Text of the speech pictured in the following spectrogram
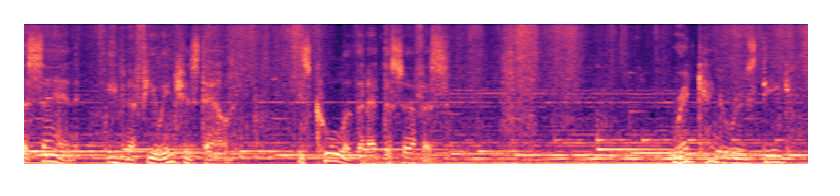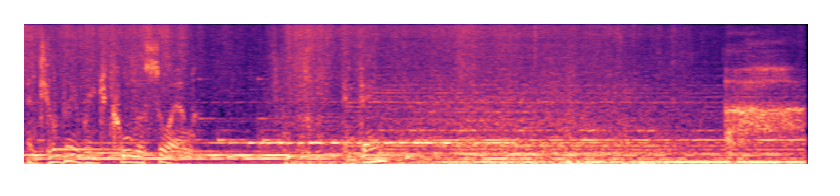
The sand, even a few inches down, is cooler than at the surface. Dig until they reach cooler soil. And then... Ah!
